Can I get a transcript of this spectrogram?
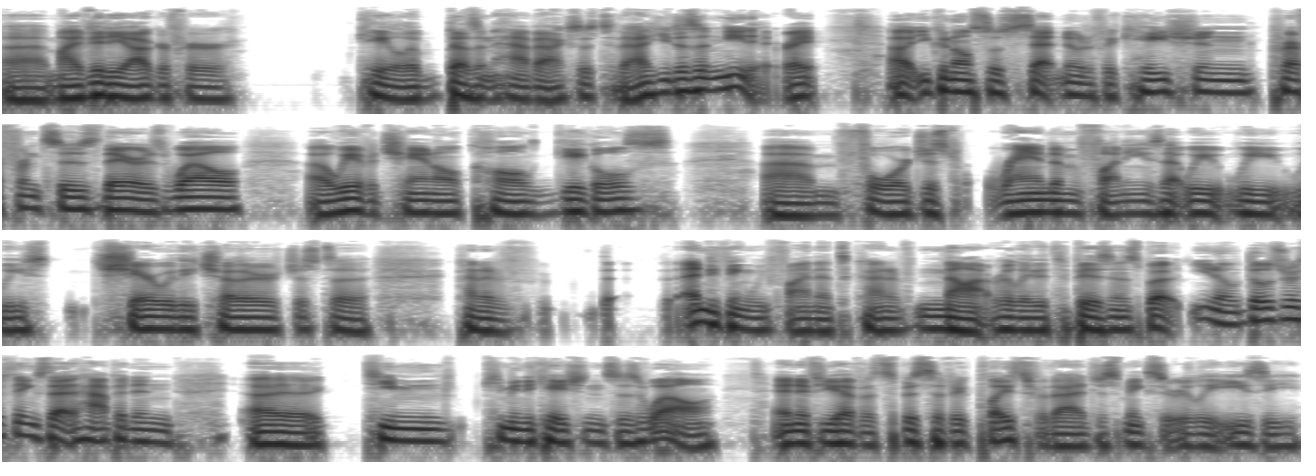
uh, my videographer Caleb doesn't have access to that. He doesn't need it, right? Uh, you can also set notification preferences there as well. Uh, we have a channel called Giggles um, for just random funnies that we, we, we share with each other just to kind of anything we find that's kind of not related to business. But you know those are things that happen in uh, team communications as well. And if you have a specific place for that it just makes it really easy.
